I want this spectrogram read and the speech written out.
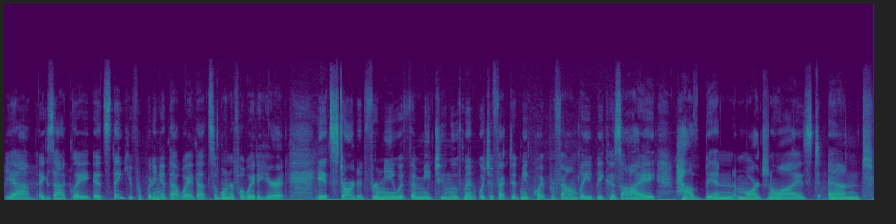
Yeah, exactly. It's thank you for putting it that way. That's a wonderful way to hear it. It started for me with the Me Too movement, which affected me quite profoundly because I have been marginalized and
